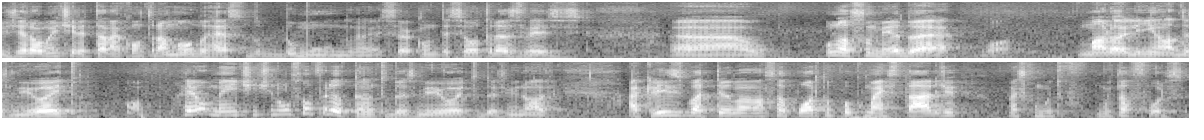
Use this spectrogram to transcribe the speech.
geralmente ele está na contramão do resto do, do, mundo. Né? Isso aconteceu outras vezes. Uh, o nosso medo é, bom, marolinha lá 2008, bom, realmente a gente não sofreu tanto 2008, 2009. A crise bateu na nossa porta um pouco mais tarde, mas com muito, muita força,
